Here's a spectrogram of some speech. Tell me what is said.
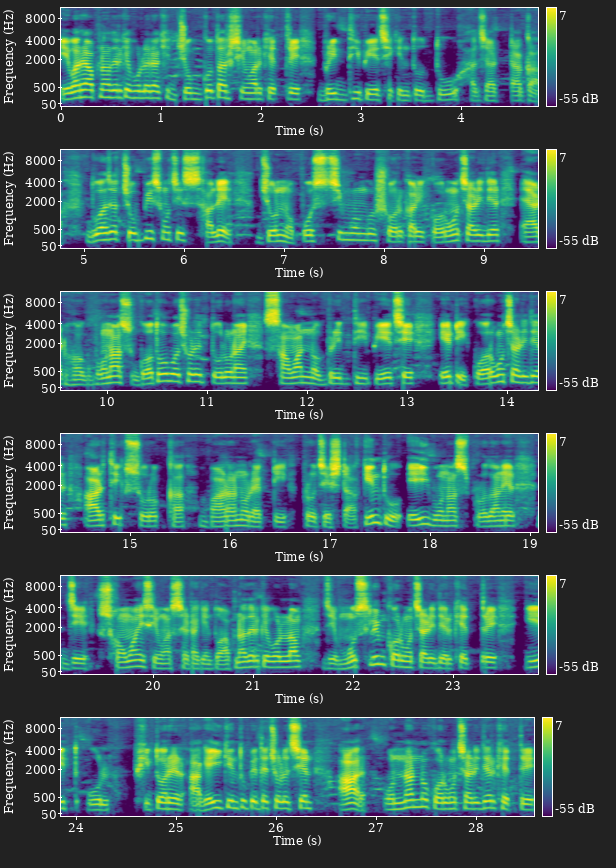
এবারে আপনাদেরকে বলে রাখি, যোগ্যতার সীমার ক্ষেত্রে বৃদ্ধি পেয়েছে কিন্তু দু হাজার টাকা। দু হাজার চব্বিশ পঁচিশ সালের জন্য পশ্চিমবঙ্গ সরকারি কর্মচারীদের অ্যাড হক বোনাস গত বছরের তুলনায় সামান্য বৃদ্ধি পেয়েছে। এটি কর্মচারীদের আর্থিক সুরক্ষা বাড়ানোর একটি প্রচেষ্টা। কিন্তু এই বোনাস প্রদানের যে সময়সীমা, সেটা কিন্তু আপনাদেরকে বললাম যে মুসলিম কর্মচারীদের ক্ষেত্রে ঈদ উল ফিতরের আগেই কিন্তু পেতে চলেছেন। আর অন্যান্য কর্মচারীদের ক্ষেত্রে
